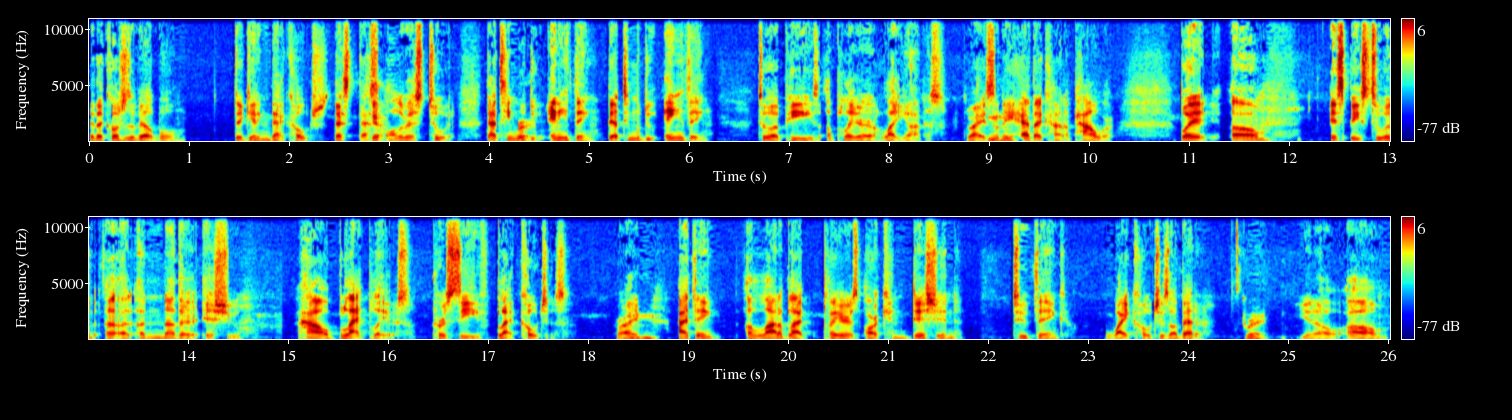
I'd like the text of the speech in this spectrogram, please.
If that coach is available, they're getting that coach. That's that's Yeah. all there is to it. That team will Right. do anything. That team will do anything to appease a player like Giannis, right? So Mm-hmm. they have that kind of power. But um, it speaks to a, a, another issue: how black players perceive black coaches, right? Mhm. I think a lot of black players are conditioned to think white coaches are better Right. you know um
